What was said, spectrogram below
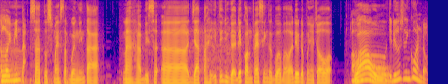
Lo eh, yang minta? Satu semester gue yang minta. Nah habis eh, jatah itu juga dia confessing ke gue bahwa dia udah punya cowok. Wow. Jadi lo selingkuhan dong?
